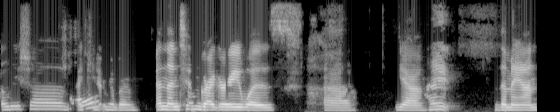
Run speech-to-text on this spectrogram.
Alicia, I can't remember. And then Tim Gregory was uh yeah. Right. The man.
